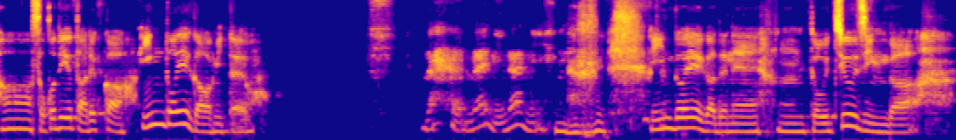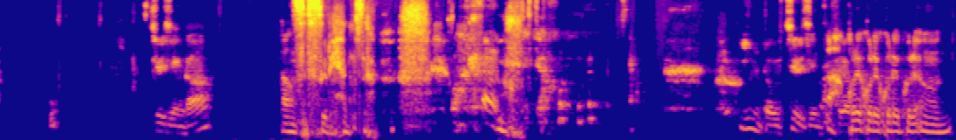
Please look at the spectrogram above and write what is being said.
ああ、そこで言うとあれか。インド映画は見たよ。な、なになにインド映画でね、うんと宇宙人が宇宙人が？ダンスするやつ。わかんないよ。インド宇宙人ってあ、これこれこれこれ、うん。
